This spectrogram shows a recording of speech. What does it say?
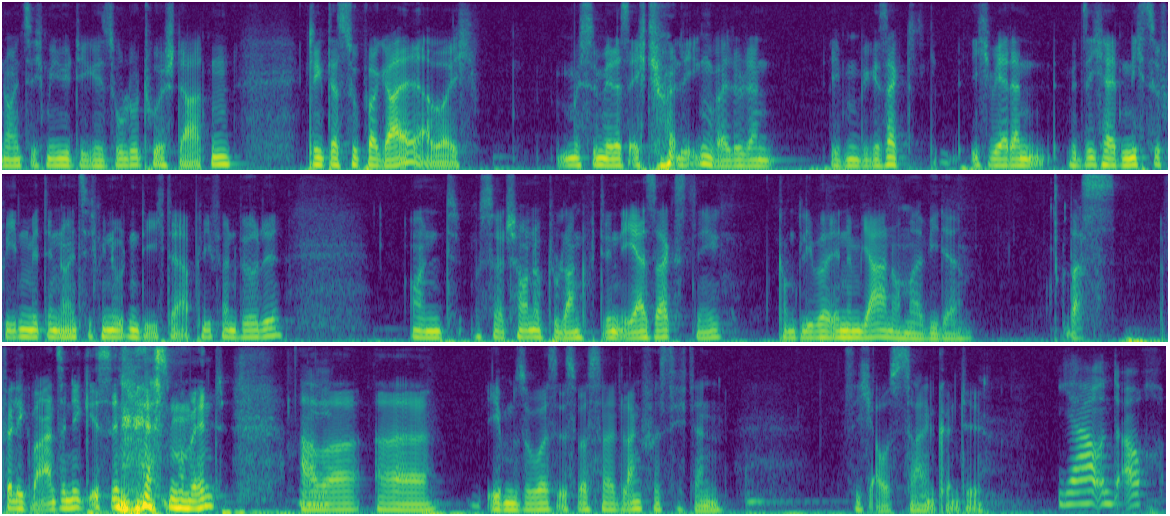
90-minütige Solotour starten, klingt das super geil, aber ich müsste mir das echt überlegen, weil du dann eben, wie gesagt, ich wäre dann mit Sicherheit nicht zufrieden mit den 90 Minuten, die ich da abliefern würde. Und musst halt schauen, ob du lang den eher sagst, nee, kommt lieber in einem Jahr nochmal wieder. Was völlig wahnsinnig ist im ersten Moment, aber äh, eben sowas ist, was halt langfristig dann sich auszahlen könnte. Ja, und auch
